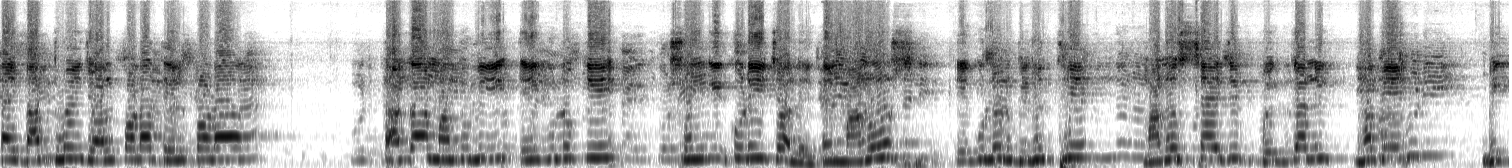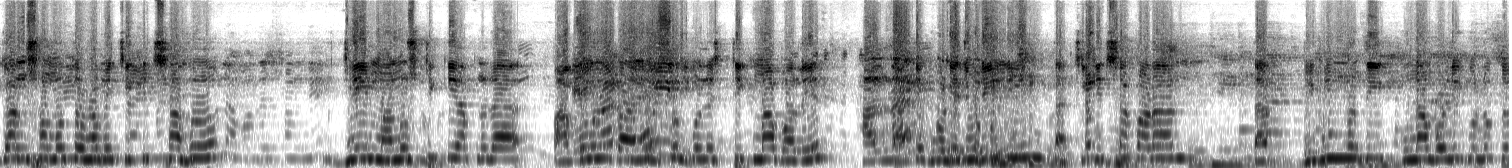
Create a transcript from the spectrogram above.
তাই বাধ্য হয়ে জল পড়া, তেল পড়া টাকা মাদুলি এইগুলোকে সঙ্গী করেই চলে। তাই মানুষ এগুলোর বিরুদ্ধে মানুষ চায় যে বৈজ্ঞানিকভাবে বিজ্ঞানসম্মতভাবে চিকিৎসা হোক। যে মানুষটিকে আপনারা পাগল বা এসব বলে স্টিগমা বলেন তাকে বুকে জড়িয়ে দিন তার চিকিৎসা করান তার বিভিন্ন দিক গুণাবলীগুলোকে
